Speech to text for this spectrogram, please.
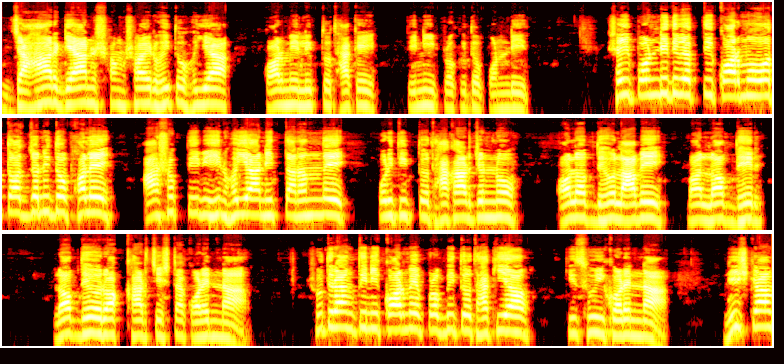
যাহার জ্ঞান সংশয় রহিত হইয়া কর্মে লিপ্ত থাকে তিনি প্রকৃত পণ্ডিত। সেই পণ্ডিত ব্যক্তি কর্ম ও তজ্জনিত ফলে আসক্তিবিহীন হইয়া নিত্যানন্দে পরিতৃপ্ত থাকার জন্য অলব্ধেয় লাভে বা লব্ধের, লব্ধেয় রক্ষার চেষ্টা করেন না। সুতরাং তিনি কর্মে প্রবৃত্ত থাকিয়াও কিছুই করেন না। নিষ্কাম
